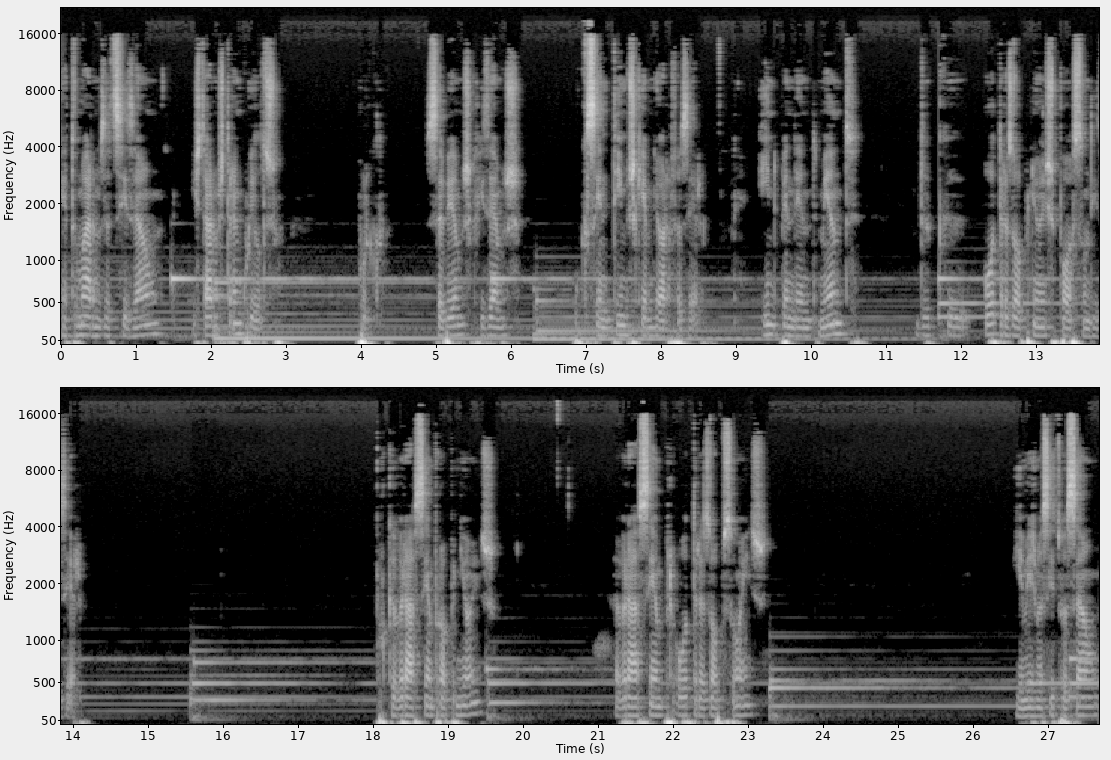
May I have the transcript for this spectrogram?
é tomarmos a decisão e estarmos tranquilos, sabemos que fizemos o que sentimos que é melhor fazer, independentemente de que outras opiniões possam dizer. porque haverá sempre opiniões, haverá sempre outras opções e a mesma situação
